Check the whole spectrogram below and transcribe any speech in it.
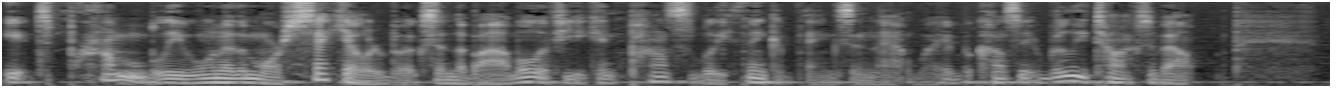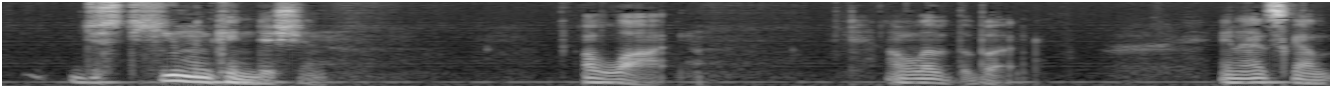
it's probably one of the more secular books in the Bible, if you can possibly think of things in that way, because it really talks about just human condition a lot. I love the book, and that's got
